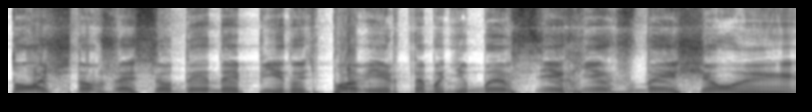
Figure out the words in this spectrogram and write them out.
точно вже сюди не підуть. Повірте мені, ми всіх їх знищили.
